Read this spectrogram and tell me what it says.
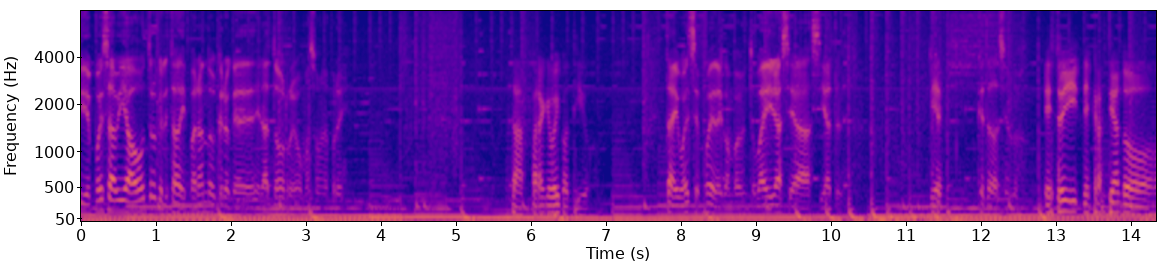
Y después había otro que le estaba disparando, creo que desde la torre o más o menos por ahí. Está, para que voy contigo. Está, igual se fue del campamento. Va a ir hacia Seattle. Bien. ¿Qué estás haciendo? Estoy descrafteando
